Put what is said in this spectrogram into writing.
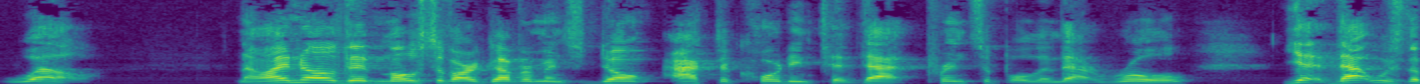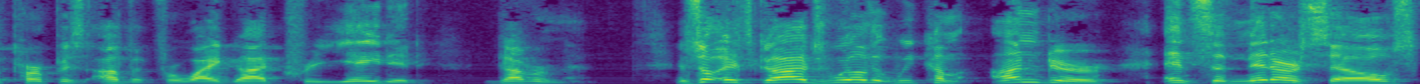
well. Now, I know that most of our governments don't act according to that principle and that rule, yet that was the purpose of it, for why God created government. And so it's God's will that we come under and submit ourselves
